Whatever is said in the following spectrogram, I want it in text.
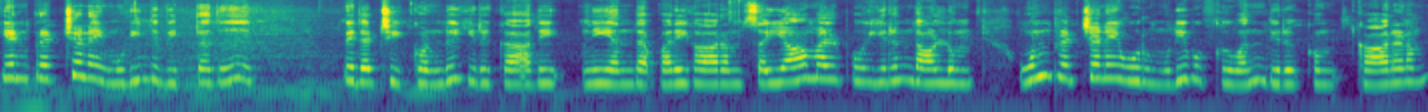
என் பிரச்சனை முடிந்து விட்டது. பிதற்றிக் கொண்டு இருக்காதே. நீ அந்த பரிகாரம் செய்யாமல் போயிருந்தாலும் உன் பிரச்சனை ஒரு முடிவுக்கு வந்திருக்கும் காரணம்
